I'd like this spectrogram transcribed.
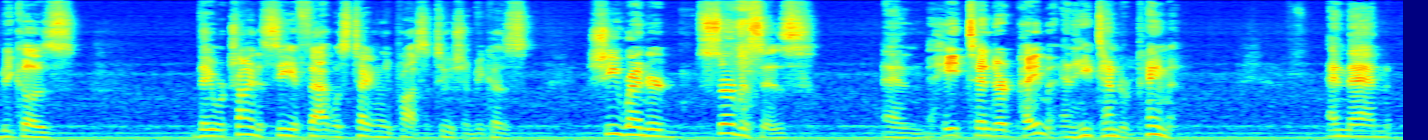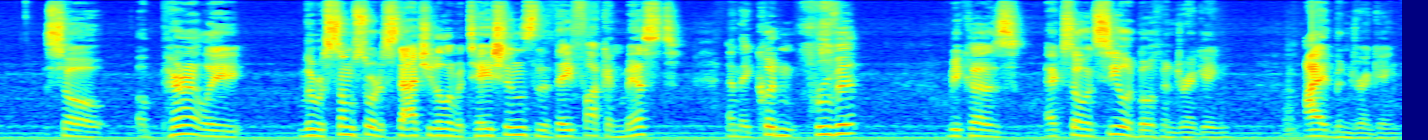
because they were trying to see if that was technically prostitution because she rendered services and He tendered payment. and he tendered payment. And then, so apparently, there was some sort of statute of limitations that they fucking missed, and they couldn't prove it because EXO and Seal had both been drinking. I had been drinking.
